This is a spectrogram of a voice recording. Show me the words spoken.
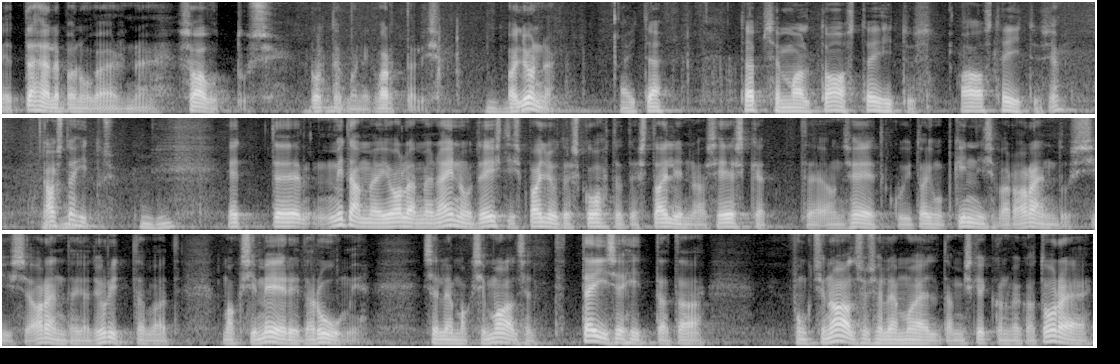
et tähelepanuväärne saavutus Rotermanni kvartalis. palju õnne. aitäh, täpsemalt aastaehitus, aastaehitus. jah, aastaehitus mm. -hmm. et eh, mida me ju oleme näinud Eestis paljudes kohtades, Tallinnas eeskätt on see, et kui toimub kinnisvaraarendus, siis arendajad üritavad maksimeerida ruumi, selle maksimaalselt täis ehitada funktsionaalsusele mõelda, mis kõik on väga tore,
